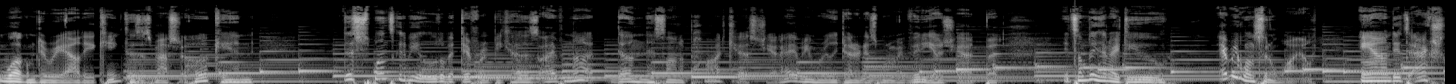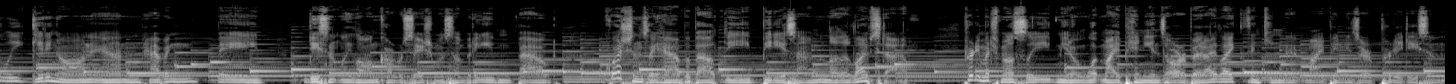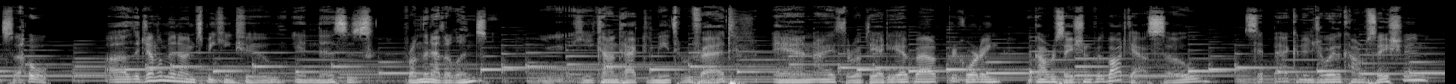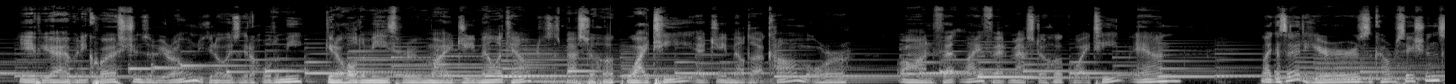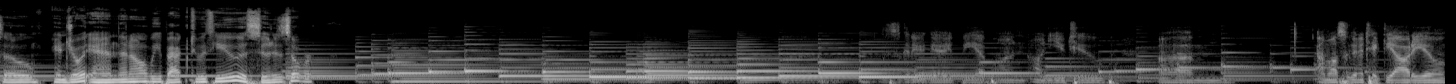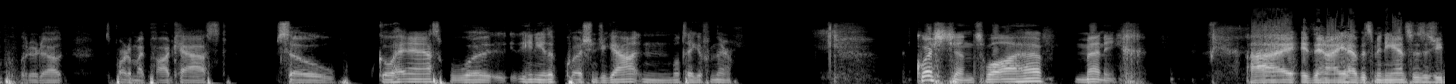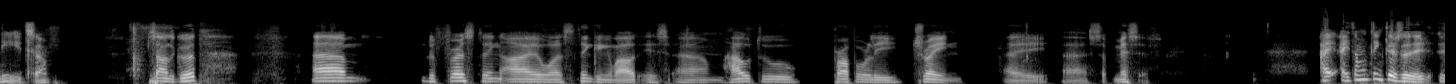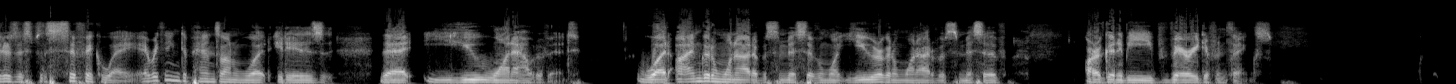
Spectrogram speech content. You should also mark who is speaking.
Speaker 1: Welcome to Reality Kink. This is Master Hook, and this one's going to be a little bit different because I've not done this on a podcast yet. I haven't even really done it as one of my videos yet, but it's something that I do every once in a while. And it's actually getting on and having a decently long conversation with somebody about questions they have about the BDSM and leather lifestyle. Pretty much mostly, you know, what my opinions are, but I like thinking that my opinions are pretty decent, so uh, the gentleman I'm speaking to in this is from the Netherlands. He contacted me through Fet, and I threw up the idea about recording the conversation for the podcast. So sit back and enjoy the conversation. If you have any questions of your own, you can always get a hold of me. Get a hold of me through my Gmail account. This is masterhookyt at gmail.com or on FetLife at masterhookyt. And like I said, here's the conversation, so enjoy, it, and then I'll be back to with you as soon as it's over. This is going to be up on, on YouTube. Um, I'm also going to take the audio and put it out as part of my podcast. So go ahead and ask what any of the questions you got, and we'll take it from there.
Speaker 2: Questions? Well, I have many.
Speaker 1: I then I have as many answers as you need. So
Speaker 2: sounds good. Um, the first thing I was thinking about is um, how to properly train a uh, submissive.
Speaker 1: I, I don't think there's a there's a specific way. Everything depends on what it is that you want out of it. What I'm going to want out of a submissive and what you are going to want out of a submissive are going to be very different things.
